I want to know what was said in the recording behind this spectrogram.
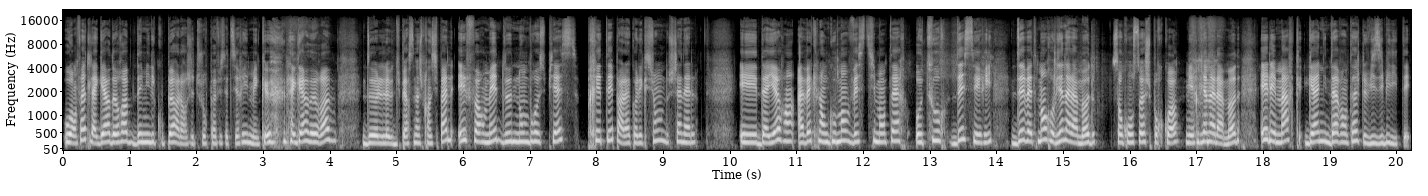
où en fait la garde-robe d'Emily Cooper, alors j'ai toujours pas vu cette série, mais que la garde-robe du personnage principal est formée de nombreuses pièces prêtées par la collection de Chanel. Et d'ailleurs, hein, avec l'engouement vestimentaire autour des séries, des vêtements reviennent à la mode, sans qu'on sache pourquoi, mais ils reviennent à la mode, et les marques gagnent davantage de visibilité.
